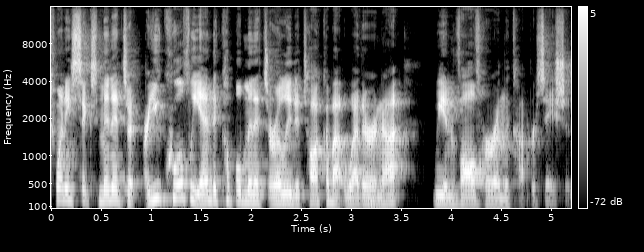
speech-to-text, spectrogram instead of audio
26 minutes, are, are you cool if we end a couple minutes early to talk about whether or not we involve her in the conversation.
